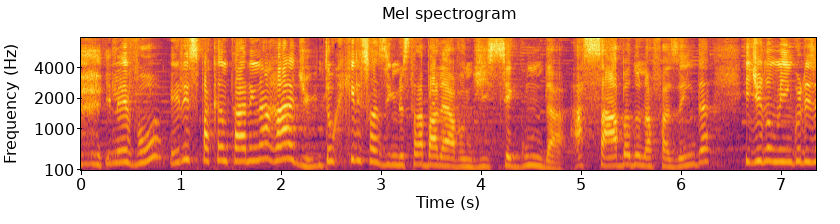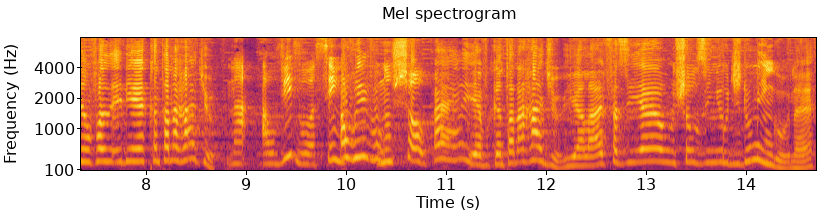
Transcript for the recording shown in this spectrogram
E levou eles pra cantarem na rádio. Então o que, que eles faziam? Eles trabalhavam de segunda a sábado na fazenda e de domingo eles iam fazer, ele ia cantar na rádio. Na- ao vivo, assim? Ao vivo. No show. É, ia cantar na rádio. Ia lá e fazia um showzinho de domingo, né?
